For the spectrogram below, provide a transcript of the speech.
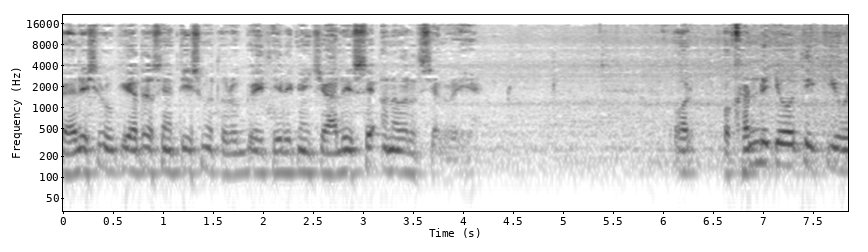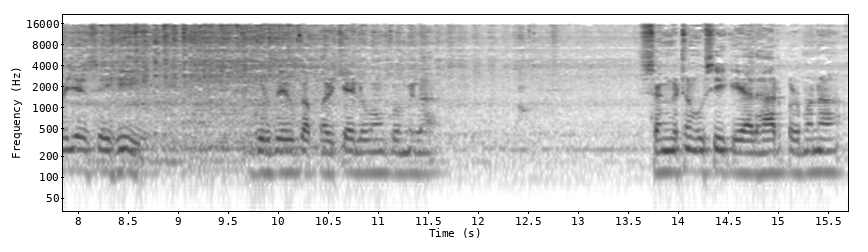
पहले शुरू किया था, सैंतीस में तो रुक गई थी, लेकिन चालीस से अनवरत चल रही है। और अखंड ज्योति की वजह से ही गुरुदेव का परिचय लोगों को मिला। संगठन उसी के आधार पर बना।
